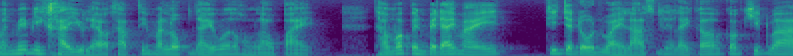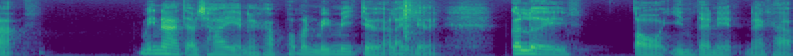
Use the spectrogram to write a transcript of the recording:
มันไม่มีใครอยู่แล้วครับ ที่มาลบ driver ของเราไป ถามว่าเป็นไปได้ไหมที่จะโดนไวรัสหรืออะไรก็ก็คิดว่าไม่น่าจะใช่นะครับ เพราะมันไม่ไม่เจออะไรเลย ก็เลยต่ออินเทอร์เน็ตนะครับ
